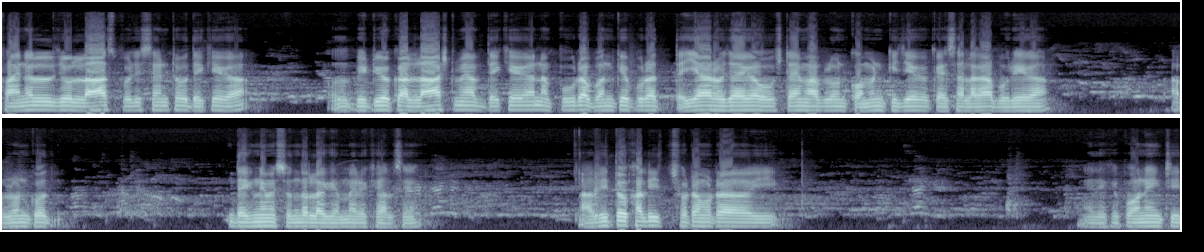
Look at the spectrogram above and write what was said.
फाइनल जो लास्ट पोजीशन हो देखिएगा। और वीडियो का लास्ट में आप देखिएगा ना, पूरा बन के पूरा तैयार हो जाएगा। उस टाइम आप लोग कमेंट कीजिएगा, कैसा लगा बोलिएगा। आप लोगों को देखने में सुंदर लगे मेरे ख्याल से। अभी तो खाली छोटा मोटा ये देखिए पौने इंची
